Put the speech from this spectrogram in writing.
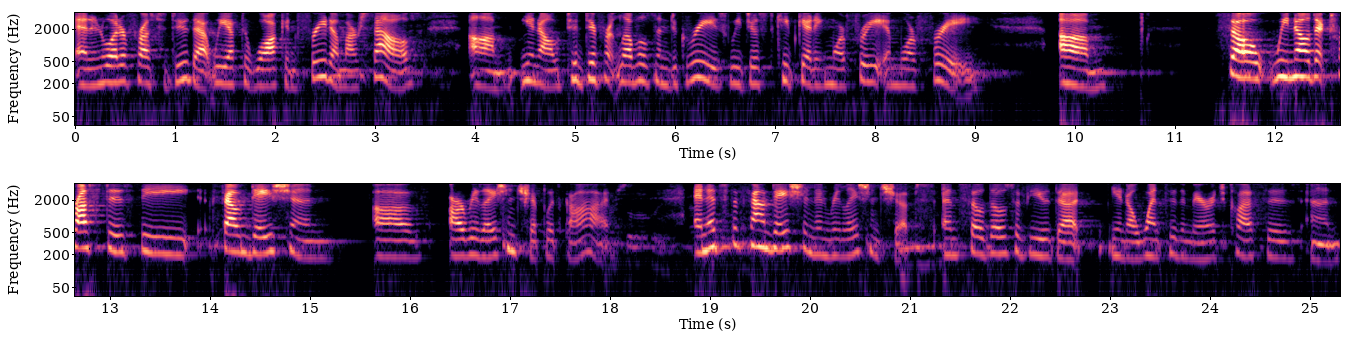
And in order for us to do that, we have to walk in freedom ourselves. Um, you know, to different levels and degrees, we just keep getting more free and more free. Um, so we know that trust is the foundation of our relationship with God. Absolutely. And it's the foundation in relationships. And so those of you that you know, went through the marriage classes and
